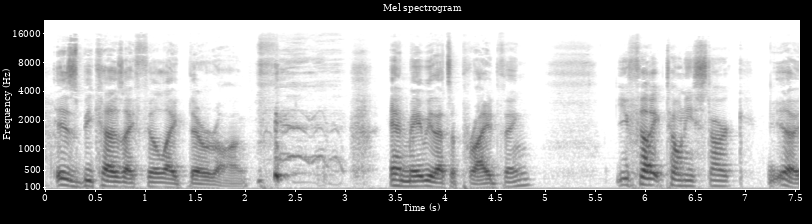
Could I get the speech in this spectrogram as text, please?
is because I feel like they're wrong, and maybe that's a pride thing. You feel like Tony Stark. Yeah,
